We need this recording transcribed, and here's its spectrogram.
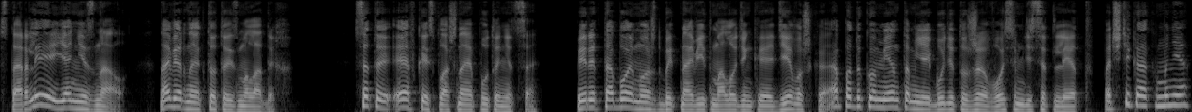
Старлея я не знал, наверное, кто-то из молодых. С этой эвкой сплошная путаница. Перед тобой может быть на вид молоденькая девушка, а по документам ей будет уже 80 лет, почти как мне.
